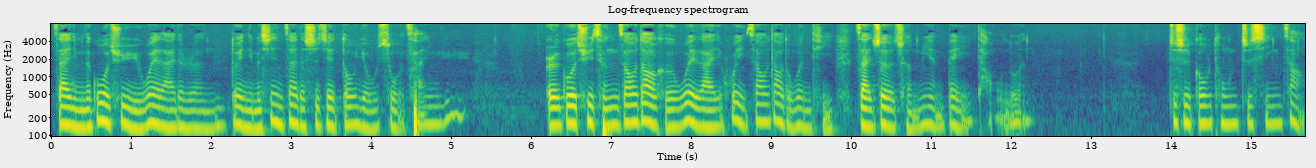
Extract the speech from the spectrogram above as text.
在你们的过去与未来的人对你们现在的世界都有所参与。而过去曾遭到和未来会遭到的问题，在这层面被讨论。这是沟通之心脏。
